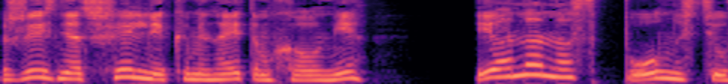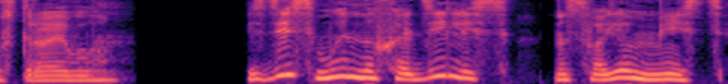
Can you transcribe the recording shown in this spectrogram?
жизнь отшельниками на этом холме, и она нас полностью устраивала. Здесь мы находились на своем месте.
